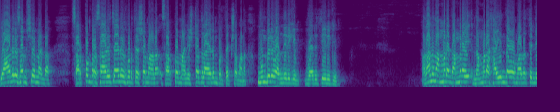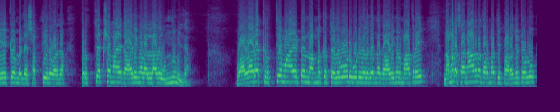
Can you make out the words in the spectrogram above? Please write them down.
യാതൊരു സംശയവും വേണ്ട. സർപ്പം പ്രസാദിച്ചാലും പ്രത്യക്ഷമാണ് സർപ്പം അനിഷ്ടത്തിലായാലും പ്രത്യക്ഷമാണ്. മുമ്പിൽ വന്നിരിക്കും വരുത്തിയിരിക്കും. അതാണ് നമ്മുടെ നമ്മുടെ നമ്മുടെ ഹൈന്ദവ മതത്തിന്റെ ഏറ്റവും വലിയ ശക്തി എന്ന് പറഞ്ഞാൽ പ്രത്യക്ഷമായ കാര്യങ്ങളല്ലാതെ ഒന്നുമില്ല. വളരെ കൃത്യമായിട്ട് നമുക്ക് തെളിവോടുകൂടി നൽകുന്ന കാര്യങ്ങൾ മാത്രമേ നമ്മുടെ സനാതന ധർമ്മത്തിൽ പറഞ്ഞിട്ടുള്ളൂ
